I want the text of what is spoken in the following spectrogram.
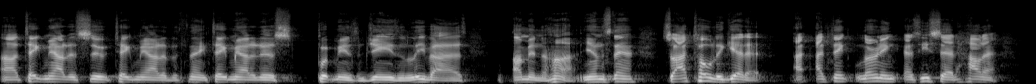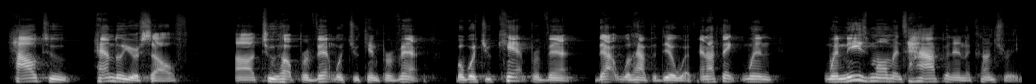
Uh, take me out of the suit, take me out of the thing, take me out of this, put me in some jeans and Levi's. I'm in the hunt. You understand? So I totally get it. I, I think learning, as he said, how to how to handle yourself uh, to help prevent what you can prevent. But what you can't prevent, that we'll have to deal with. And I think when when these moments happen in a country,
